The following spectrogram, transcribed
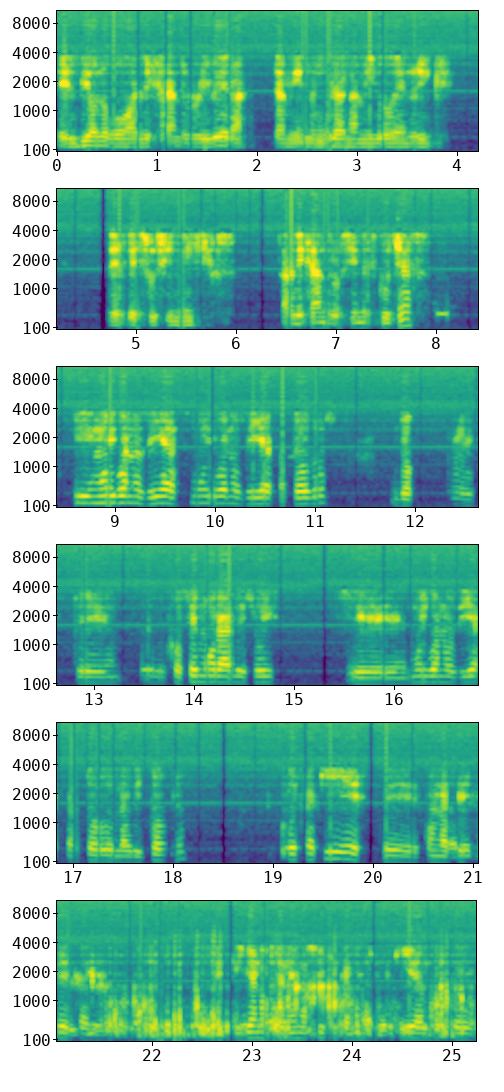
el biólogo Alejandro Rivera, también un gran amigo de Enrique desde sus inicios. Alejandro, ¿sí me escuchas? Sí, muy buenos días, muy buenos días a todos. Doctor, este, José Morales Ruiz, eh, muy buenos días a todo el auditorio. pues aquí este, con la tristeza de, que ya no tenemos físicamente aquí al doctor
